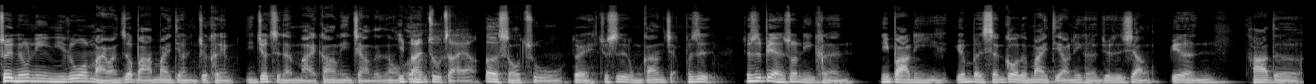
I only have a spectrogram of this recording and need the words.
所以，如果你你如果买完之后把它卖掉，你就可以，你就只能买刚刚你讲的那种一般住宅啊，二手主屋，对，就是我们刚刚讲，不是，就是变成说你可能你把你原本申购的卖掉，你可能就是像别人他的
